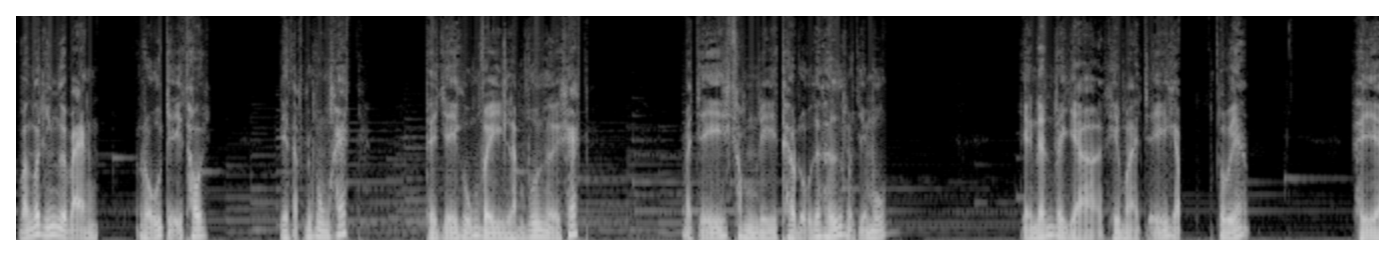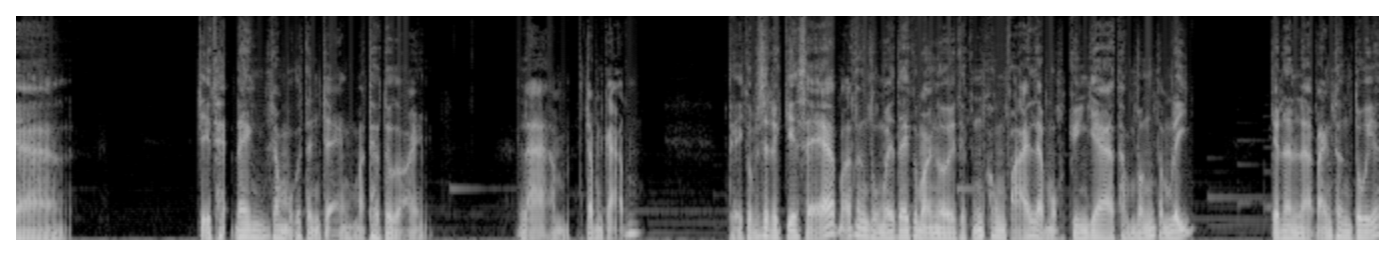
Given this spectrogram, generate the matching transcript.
vẫn có những người bạn rủ chị thôi đi tập cái môn khác. Thì chị cũng vì làm vui người khác mà chị không đi theo đuổi cái thứ mà chị muốn. Dẫn đến bây giờ khi mà chị gặp tôi á thì à, chị đang trong một cái tình trạng mà theo tôi gọi là trầm cảm thì cũng sẽ được chia sẻ bản thân Tùng BT của mọi người thì cũng không phải là một chuyên gia thẩm vấn tâm lý. Cho nên là bản thân tôi á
